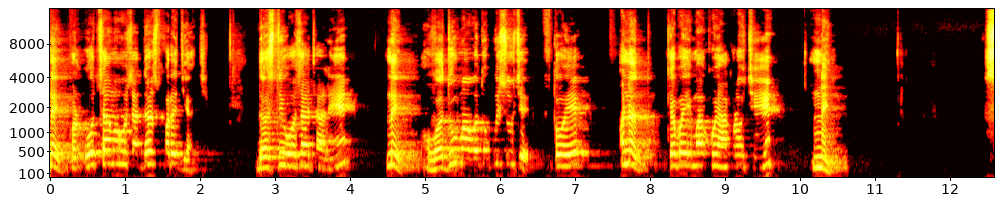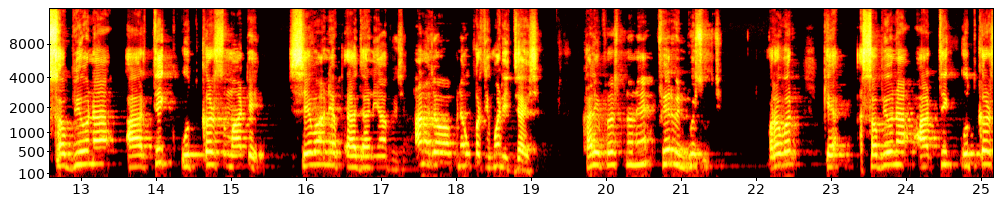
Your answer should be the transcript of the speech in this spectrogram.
નહીં, પણ ઓછામાં ઓછા દસ ફરજિયાત છે. દસથી ઓછા ચાલે નહીં. વધુમાં વધુ પૂછ્યું છે તો એ અનંત કે ભાઈ એમાં કોઈ આંકડો છે નહીં. સભ્યોના આર્થિક ઉત્કર્ષ માટે સેવાને પ્રાધાન્ય આપે છે. આનો જવાબ આપણે ઉપરથી મળી જ જાય છે. ખાલી પ્રશ્નને ફેરવીને પૂછ્યું છે. બરોબર? કે સભ્યોના આર્થિક ઉત્કર્ષ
